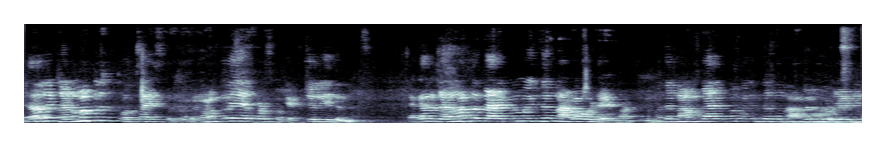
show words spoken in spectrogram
ಯಾವ್ದಾದ್ರೆ ಗಂಡ್ಮಕ್ಳಿಗೆ ಪ್ರೋತ್ಸಾಹಿಸ್ಬೇಕು. ಗಂಡ್ಮಕ್ಳೇ ಏರ್ಪಡಿಸ್ಬೇಕು ಆಕ್ಚುಲಿ ಇದನ್ನ. ಯಾಕಂದ್ರೆ ಗಂಡ್ಮಕ್ಳ ಕಾರ್ಯಕ್ರಮ ಇದ್ದಾಗ ನಾವೇ ಓಡಾಡಿ ಮಾಡ್ತೀವಿ. ಮತ್ತೆ ನಮ್ಮ ಕಾರ್ಯಕ್ರಮ ಇದ್ದಾಗ ನಾವೇ ಓಡಾಡಿ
